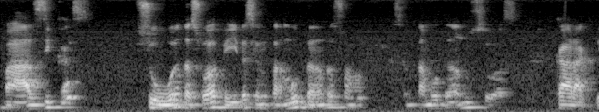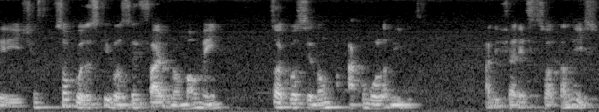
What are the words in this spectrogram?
básicas sua, da sua vida, você não está mudando a sua rotina, você não está mudando suas características, são coisas que você faz normalmente, só que você não acumula milhas. A diferença só está nisso.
